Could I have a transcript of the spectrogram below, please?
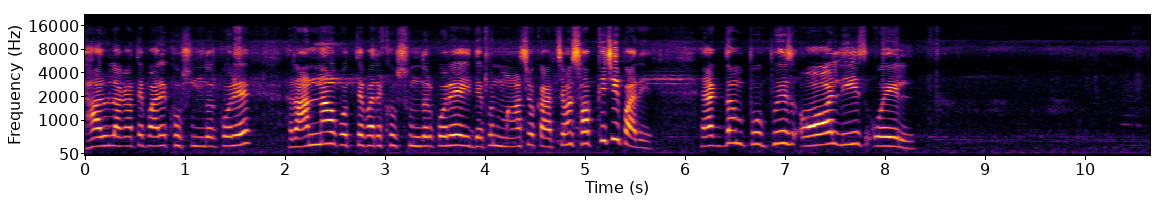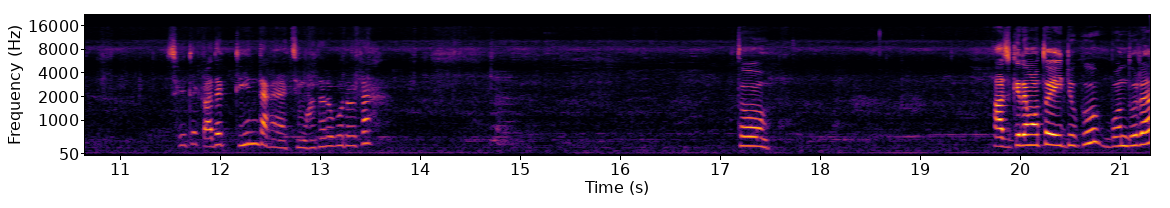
ঝাড়ু লাগাতে পারে খুব সুন্দর করে, রান্নাও করতে পারে খুব সুন্দর করে। এই দেখুন মাছও কাটছে মানে সব কিছুই পারে। একদম পুপিস অল ইজ ওয়েল সেটা কাদের টিন দেখা যাচ্ছে মাথার উপর ওটা। তো আজকের মতো এইটুকু বন্ধুরা।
